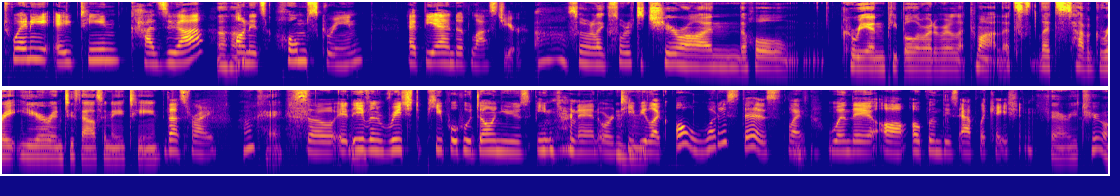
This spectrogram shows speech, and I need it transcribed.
2018 Kazua Uh-huh. on its home screen at the end of last year. oh, so like sort of to cheer on the whole Korean people or whatever. Like, come on, let's let's have a great year in 2018. That's right. Okay. So it Mm. even reached people who don't use internet or TV Mm-hmm. like, oh, what is this? Like when they uh, open this application. Very true.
